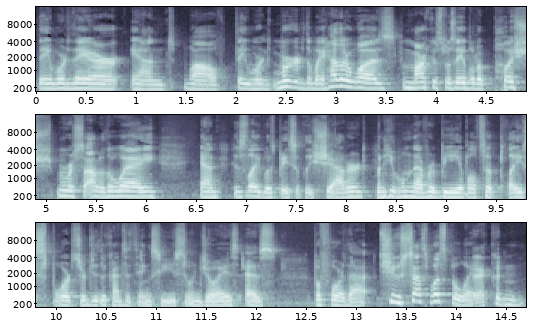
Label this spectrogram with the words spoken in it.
They were there, and while they weren't murdered the way Heather was, Marcus was able to push Marissa out of the way and his leg was basically shattered. And he will never be able to play sports or do the kinds of things he used to enjoy as, as before that. To Seth Wispelwey, I couldn't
